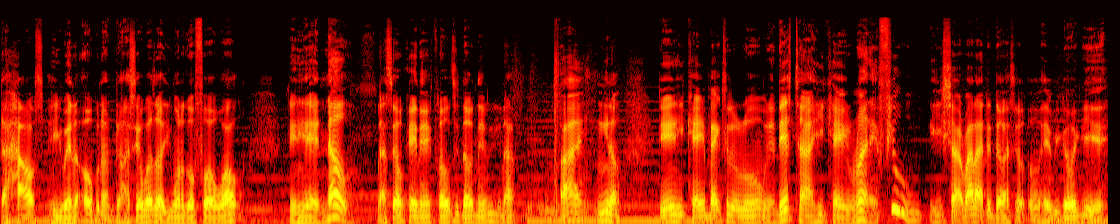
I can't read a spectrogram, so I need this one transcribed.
the house. He went to open up. The door. I said, "What's up? You want to go for a walk?" Then he said, "No." I said, "Okay, then close the door." Then you know, all right, you know. Then he came back to the room, and this time he came running. Phew! He shot right out the door. I said, "Oh, here we go again."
